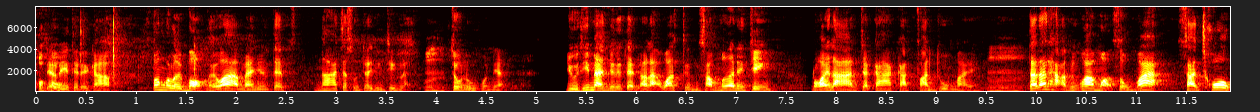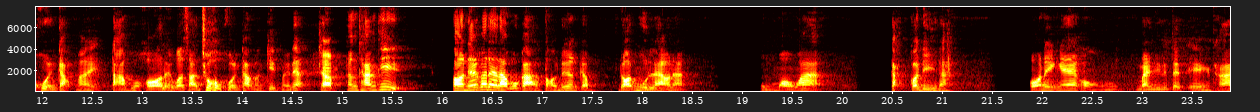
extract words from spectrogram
โอ้โห เดลี่เทเลกราฟ ต้องเลยบอกเลยว่าแมนยู i นเต็ดน่าจะสนใจจริงๆแหละ อืม เจ้าหนูคนเนี้ยอยู่ที่แมนยู i นเต็ดแล้วแหละว่าถึงซัมเมอร์จริงๆร้อยล้านจะกล้ากัดฟันทุ่มไหม อืม แต่ถ้าถามถึงความเหมาะสมว่าซานโชควรกลับไหมตามหัวข้อเลยว่าซานโชควรกลับอังกฤษไหมเนี่ย ครับ ทั้งๆที่ตอนนี้ก็ได้รับโอกาสต่อเนื่องกับดอร์ทมูลแล้วนะ ผมมองว่ากลับก็ดีนะ เพราะในแง่ของแมนยู i นเต็ดเอง ถ้า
